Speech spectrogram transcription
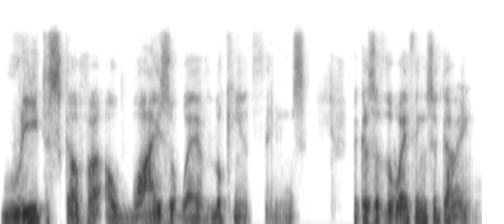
rediscover a wiser way of looking at things because of the way things are going.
